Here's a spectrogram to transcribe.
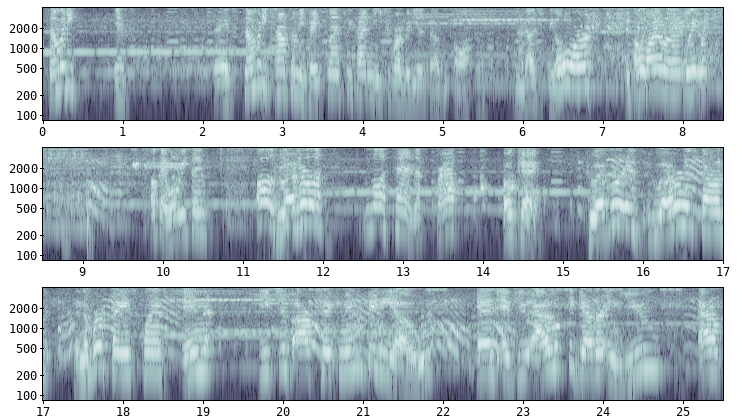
Somebody, if They, if somebody counts how many faceplants we've had in each of our videos, that would be awesome. I mean, that would just be awesome. Or if you oh, find them, wait, wait. Okay, what were you saying? Oh, dude, we lost. We lost ten. That's crap. Okay, whoever is whoever has found the number of face plants in each of our Pikmin videos, and if you add them up together and you add them,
